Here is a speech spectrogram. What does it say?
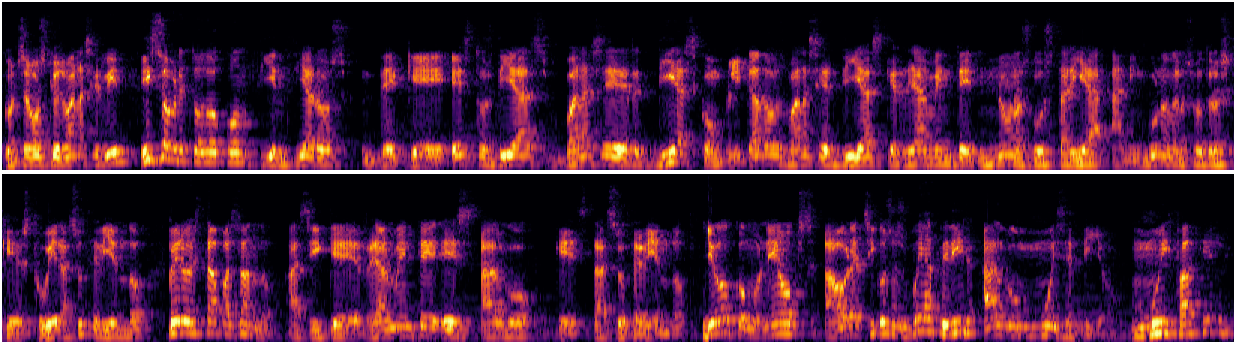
consejos que os van a servir. Y sobre todo concienciaros de que estos días van a ser días complicados, van a ser días que realmente no nos gustaría a ninguno de nosotros que estuviera sucediendo. Pero está pasando, así que realmente es algo que está sucediendo. Yo, como Neox, ahora chicos os voy a pedir algo muy sencillo, muy fácil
